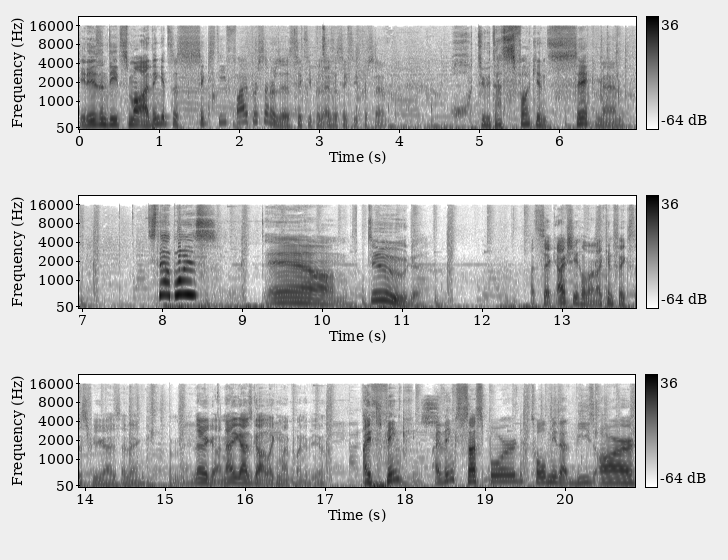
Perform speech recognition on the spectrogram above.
It is indeed small. I think it's a 65% or is it a 60%? It's a 60%. Oh, dude, that's fucking sick, man. See that, boys? Damn. Dude. That's sick. Actually, hold on. I can fix this for you guys, I think. There you go. Now you guys got, like, my point of view. I think I think Susboard told me that these are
